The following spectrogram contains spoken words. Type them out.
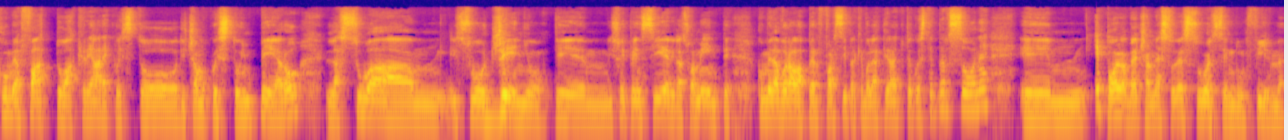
come ha fatto a creare questo, diciamo, questo impero, sua, mm, il suo genio, che, mm, i suoi pensieri, la sua mente, come lavorava per far sì perché voleva attirare tutte queste persone e, mm, e poi vabbè ci ha messo del suo essendo un film.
